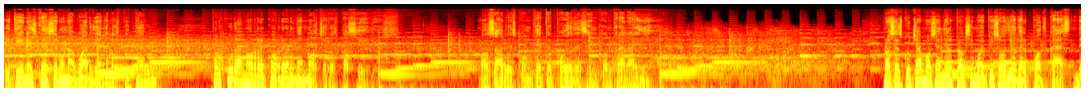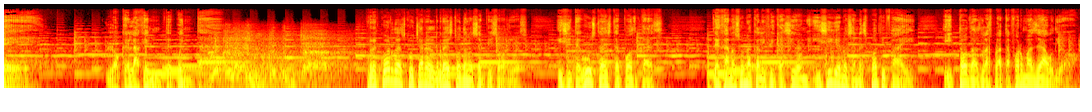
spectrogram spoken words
Si tienes que hacer una guardia en el hospital, procura no recorrer de noche los pasillos. No sabes con qué te puedes encontrar ahí. Nos escuchamos en el próximo episodio del podcast de Lo que la gente cuenta. Recuerda escuchar el resto de los episodios y si te gusta este podcast, déjanos una calificación y síguenos en Spotify y todas las plataformas de audio.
